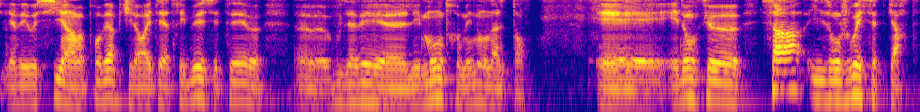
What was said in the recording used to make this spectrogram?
Il y avait aussi un proverbe qui leur a été attribué, c'était euh, euh, vous avez euh, les montres, mais nous on a le temps. Et, et donc euh, ça, ils ont joué cette carte.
